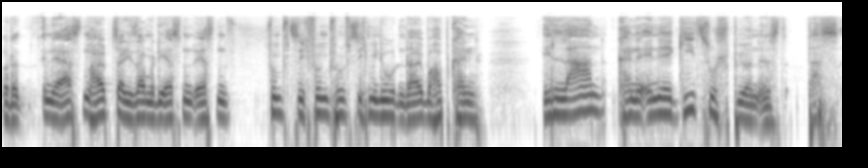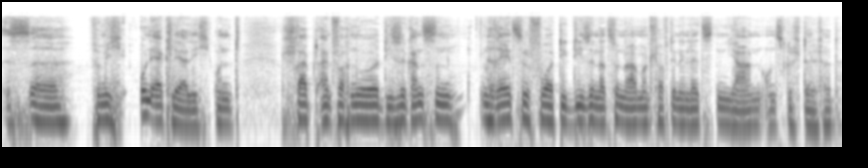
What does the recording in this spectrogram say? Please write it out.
oder in der ersten Halbzeit, ich sage mal die ersten ersten 50, 55 Minuten, da überhaupt kein Elan, keine Energie zu spüren ist. Das ist äh, für mich unerklärlich und schreibt einfach nur diese ganzen Rätsel fort, die diese Nationalmannschaft in den letzten Jahren uns gestellt hat.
